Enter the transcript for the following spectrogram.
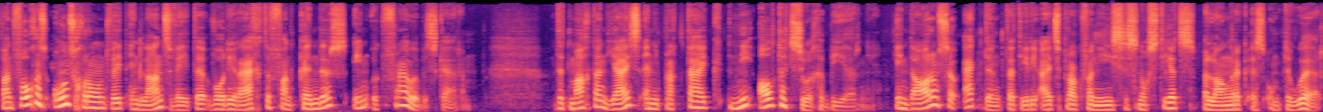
Want volgens ons grondwet en landswette word die regte van kinders en ook vroue beskerm. Dit mag dan juis in die praktyk nie altyd so gebeur nie. En daarom sou ek dink dat hierdie uitspraak van Jesus nog steeds belangrik is om te hoor.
